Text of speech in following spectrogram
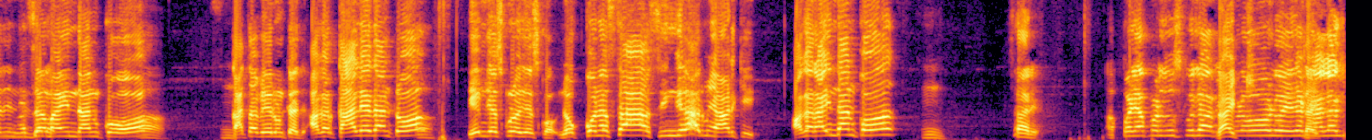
అది నిజమైంది అనుకో కథ వేరుంటది. అగర్ కాలేదంటో ఏం చేసుకున్నావు చేసుకో. నువ్వు ఒక్కొనొస్తా సింగిల్ ఆర్మీ ఆడికి. అగర్ అయిందనుకో సరే. అప్పుడప్పుడు చూసుకుందాం. డైలాగ్.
